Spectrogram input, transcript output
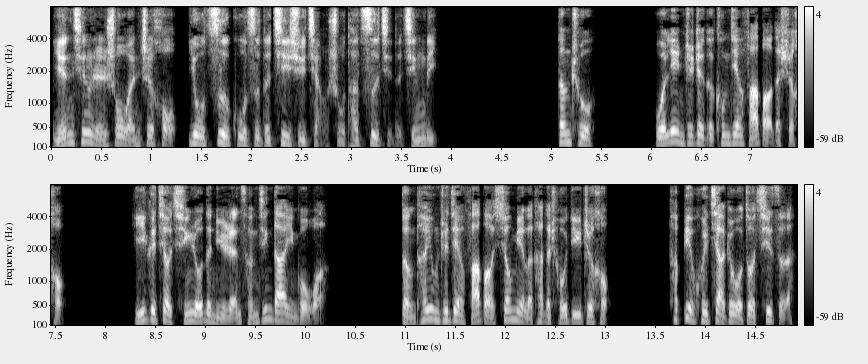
年轻人说完之后，又自顾自的继续讲述他自己的经历。当初。我炼制这个空间法宝的时候，一个叫秦柔的女人曾经答应过我，等她用这件法宝消灭了她的仇敌之后，她便会嫁给我做妻子。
